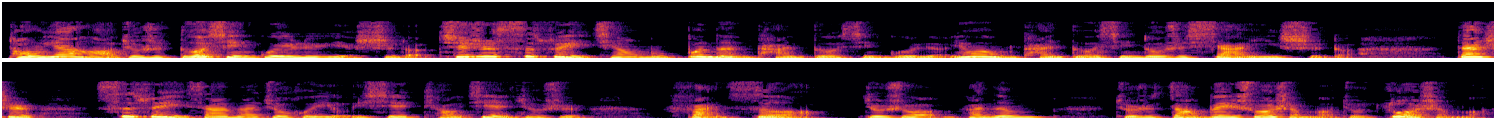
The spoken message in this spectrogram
同样啊，就是德行规律也是的。其实四岁以前我们不能谈德行规律，因为我们谈德行都是下意识的。但是四岁以上呢，就会有一些条件，就是反射啊，就是说，反正就是长辈说什么就做什么。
